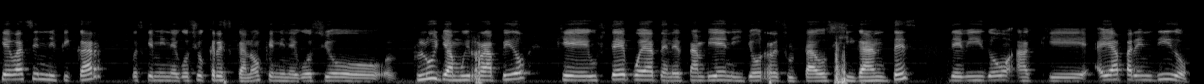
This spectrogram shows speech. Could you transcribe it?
¿Qué va a significar? Pues que mi negocio crezca, ¿no? Que mi negocio fluya muy rápido, que usted pueda tener también y yo resultados gigantes debido a que he aprendido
